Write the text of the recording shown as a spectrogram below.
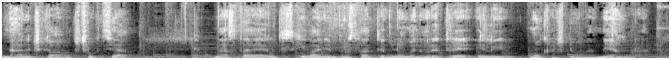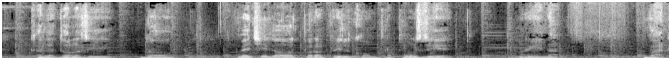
Mehanička obstrukcija nastaje utiskivanjem prostate u lumen uretre ili mokraćnog mjehura, kada dolazi do većega otpora prilikom propulzije urina vani.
